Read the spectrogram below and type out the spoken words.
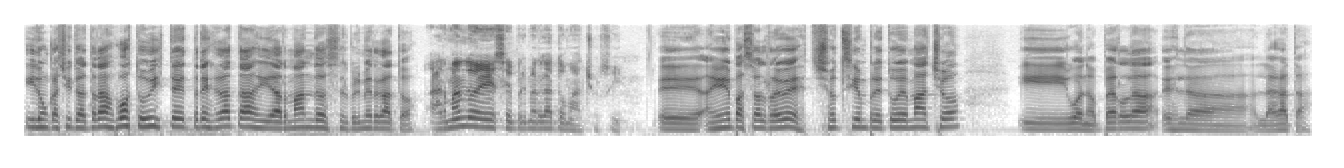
ir un cachito atrás. Vos tuviste tres gatas y Armando es el primer gato. Armando es el primer gato macho, sí. Eh, a mí me pasó al revés. Yo siempre tuve macho y bueno, Perla es la, la gata.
